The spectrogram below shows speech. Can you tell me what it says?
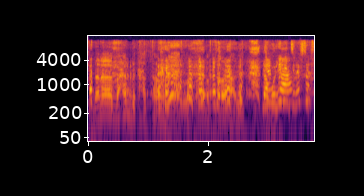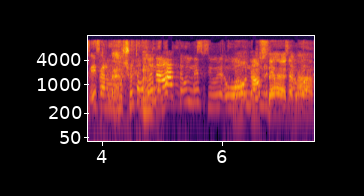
ده أنا بحبك حتى. والله بحب أتفرج عليك. طب قولي لي؟ أنت نفسك في إيه؟ فعلا مش وأنت مغنيه قعدت أقول نفسي وقلنا عمرو نفسها يا دياب جماعة.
